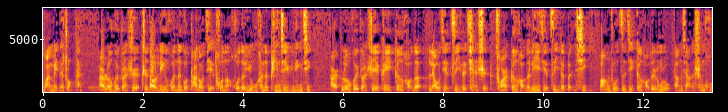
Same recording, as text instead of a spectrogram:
完美的状态。而轮回转世，直到灵魂能够达到解脱呢，获得永恒的平静与宁静。而轮回转世也可以更好的了解自己的前世，从而更好的理解自己的本性，帮助自己更好的融入当下的生活。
